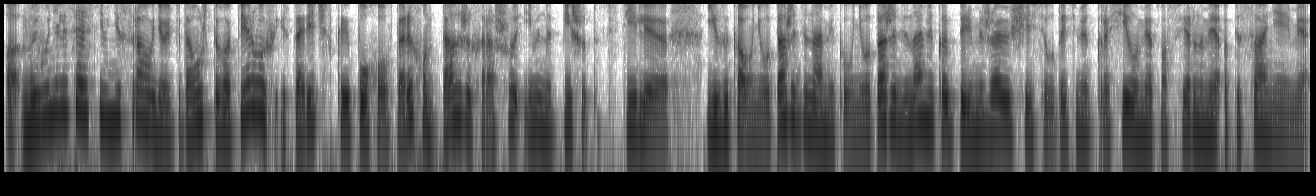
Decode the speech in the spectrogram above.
А, но его нельзя с ним не сравнивать, потому что, во-первых, историческая эпоха, во-вторых, он также хорошо именно пишет в стиле языка, у него та же динамика, у него та же динамика, перемежающаяся вот этими красивыми атмосферными описаниями.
